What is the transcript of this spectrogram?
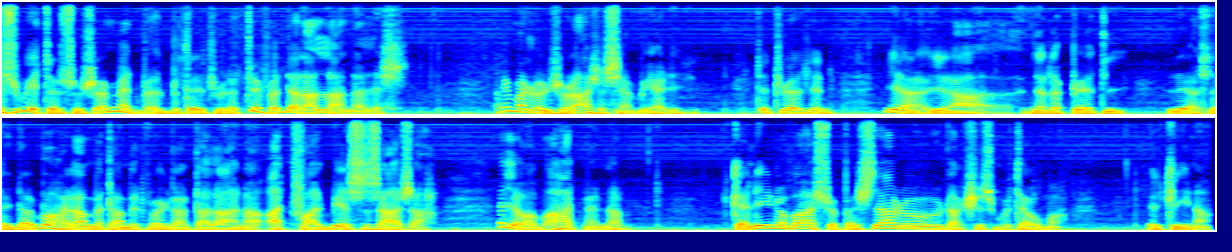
Iż-żwiet insuċjalment meta jitwieled tifel dan għall-għana lest. Imma l-unġura għax issemmiha dik. Titwieled jiena nirrepeti li għedtlek darb'oħra meta għamilt programm tal-għana għat-tfal biss, żgħażagħ. Illum ma baqa' ħadd minnha. Kellino baqa' s-superstar u dak x'ismu Tewma, il-kina.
